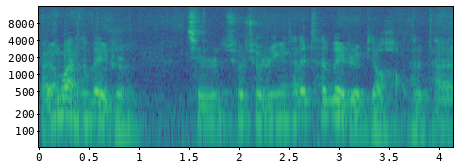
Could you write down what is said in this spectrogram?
白云观它位置其实确确实因为它的它位置比较好，它它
